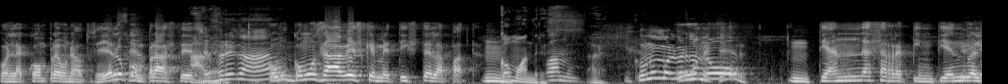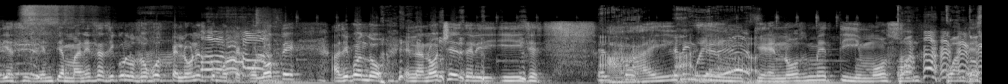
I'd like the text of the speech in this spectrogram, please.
Con la compra de un auto? O sea, ya lo compraste. Se fregan. ¿Cómo, cómo sabes que metiste la pata? ¿Cómo, Andrés? ¿Cómo? A ver. ¿Y cómo no volverlo a Uno meter? te andas arrepintiendo al día siguiente, amaneces así con los ojos pelones como tejolote, así cuando en la noche se le- y dices, ay, güey, que nos metimos. ¿Cuán- ¿Cuántos,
